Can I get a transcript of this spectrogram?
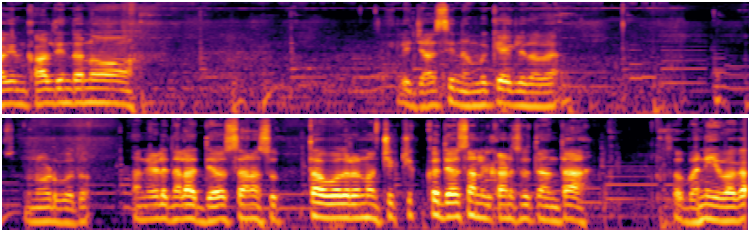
ಆಗಿನ ಕಾಲದಿಂದನೂ ಇಲ್ಲಿ ಜಾಸ್ತಿ ನಂಬಿಕೆಗಳಿದ್ದಾವೆ ನೋಡ್ಬೋದು. ನಾನು ಹೇಳಿದ್ನಲ್ಲ, ದೇವಸ್ಥಾನ ಸುತ್ತ ಹೋದ್ರೂ ಚಿಕ್ಕ ಚಿಕ್ಕ ದೇವಸ್ಥಾನಲ್ಲಿ ಕಾಣಿಸುತ್ತೆ ಅಂತ. ಸೊ ಬನ್ನಿ, ಇವಾಗ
